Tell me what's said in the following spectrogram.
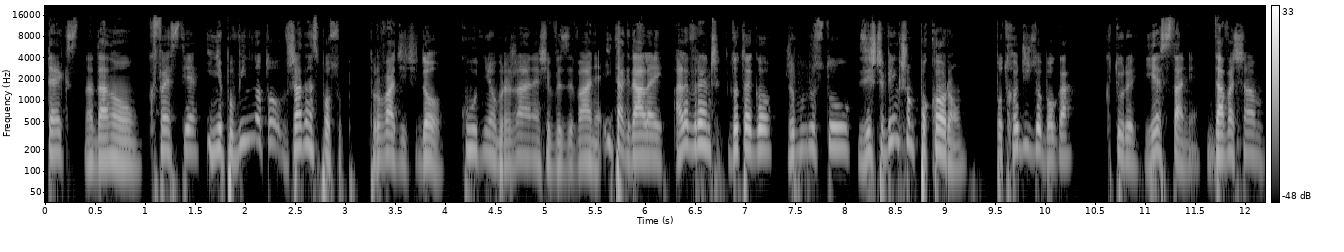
tekst, na daną kwestię i nie powinno to w żaden sposób prowadzić do kłótni, obrażania się, wyzywania i tak dalej, ale wręcz do tego, że po prostu z jeszcze większą pokorą podchodzić do Boga, który jest w stanie dawać nam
